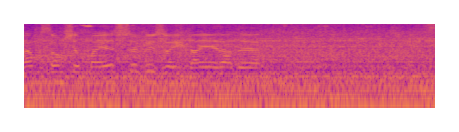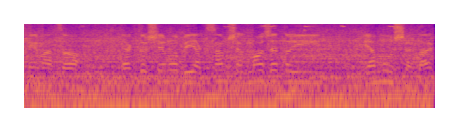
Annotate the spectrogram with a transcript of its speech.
Tam sąsiad ma jeszcze wyżej, daje radę ma co jak to się mówi, jak sąsiad może to i ja muszę, tak?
